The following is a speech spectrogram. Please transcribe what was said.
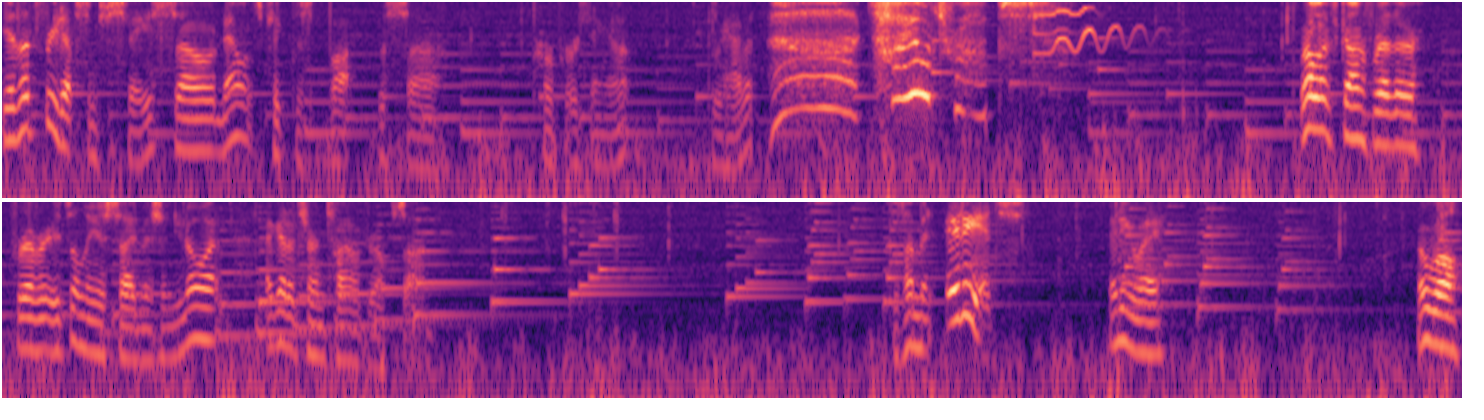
Yeah, that freed up some space. So now let's pick this bot, this uh, purple thing up. Do we have it? Tile drops. Well, it's gone forever. Forever. It's only a side mission. You know what? I gotta turn tile drops on. Because I'm an idiot! Anyway. Oh well.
